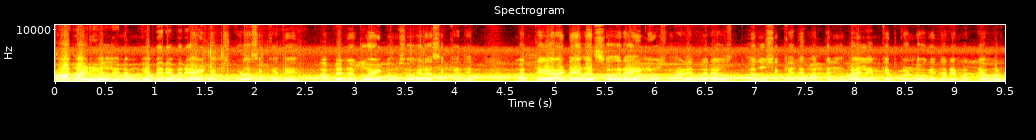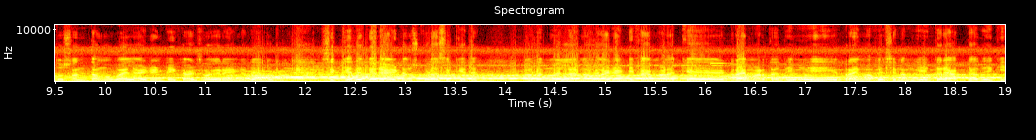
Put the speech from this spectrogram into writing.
ಆ ಗಾಡಿಯಲ್ಲಿ ನಮಗೆ ಬೇರೆ ಬೇರೆ ಐಟಮ್ಸ್ ಕೂಡ ಸಿಕ್ಕಿದೆ. ಕಬ್ಬಿನದ್ದು ಐಟಮ್ಸ್ ವಗೇರ ಸಿಕ್ಕಿದೆ. ಮತ್ತು ಆ ಡ್ಯಾಗರ್ಸ್ ವಗೇರ ಏನು ಯೂಸ್ ಮಾಡಿದ್ದಾರೆ ಅದು- ಸಿಕ್ಕಿದೆ. ಮತ್ತು ಮೊಬೈಲ್ ಏನು ಕೆತ್ಕೊಂಡು ಹೋಗಿದ್ದಾರೆ. ಮತ್ತು ಅವರದ್ದು ಸ್ವಂತ ಮೊಬೈಲ್ ಐಡೆಂಟಿ ಕಾರ್ಡ್ಸ್ ವಗೇರ ಏನಿದೆ ಅದು ಸಿಕ್ಕಿದೆ. ಬೇರೆ ಐಟಮ್ಸ್ ಕೂಡ ಸಿಕ್ಕಿದೆ. ಅದನ್ನು ಎಲ್ಲ ನಾವು ಐಡೆಂಟಿಫೈ ಮಾಡೋಕ್ಕೆ ಟ್ರೈ ಮಾಡ್ತಾ ಇದ್ದೀವಿ. ಪ್ರೈಮ್ ಆಫೀಸಿ ನಮಗೆ ಈ ಥರ ಆಗ್ತಾ ಇದೆ ಕಿ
